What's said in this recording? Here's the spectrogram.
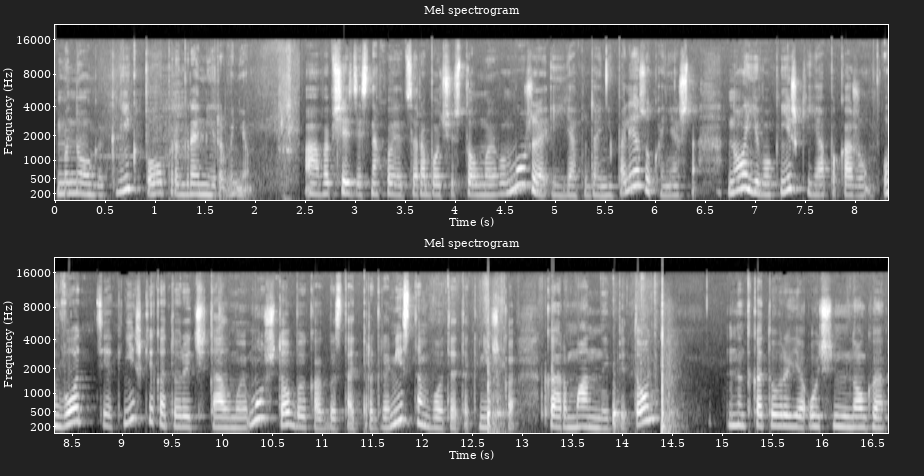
много книг по программированию. А вообще здесь находится рабочий стол моего мужа, и я туда не полезу, конечно, но его книжки я покажу. Вот те книжки, которые читал мой муж, чтобы как бы стать программистом. Вот эта книжка «Карманный питон» над которой я очень много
